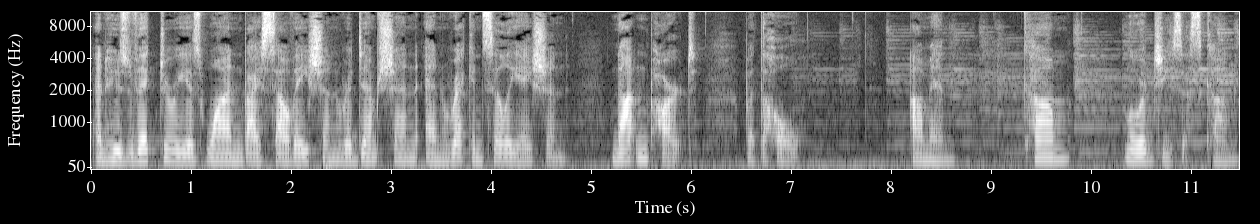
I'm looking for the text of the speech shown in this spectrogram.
and whose victory is won by salvation, redemption, and reconciliation, not in part, but the whole. Amen. Come, Lord Jesus, come.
